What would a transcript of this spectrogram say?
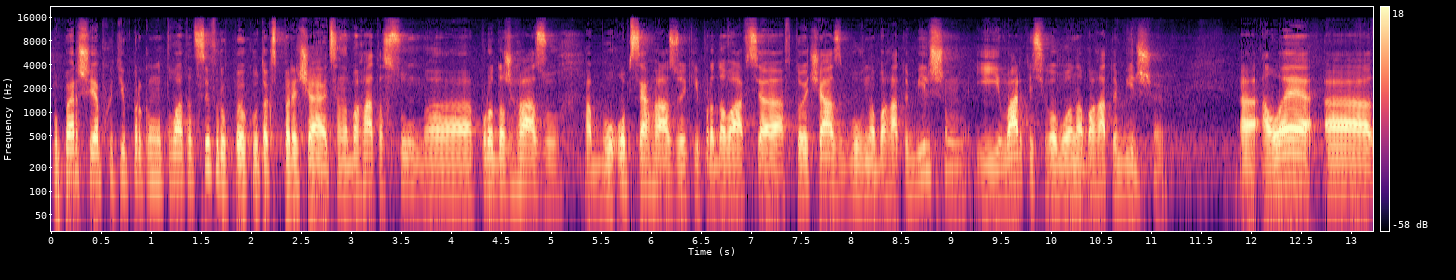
По-перше, я б хотів прокоментувати цифру, по яку так сперечаються. Набагато сум е, продаж газу або обсяг газу, який продавався в той час, був набагато більшим, і вартість його була набагато більшою. Е, але е,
